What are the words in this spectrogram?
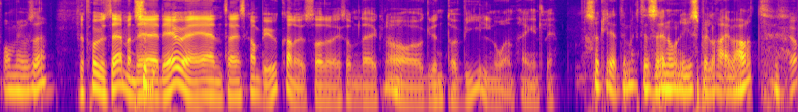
får vi jo se. Det får vi se, men det, det er jo en treningskamp i uka nå, så det, liksom, det er jo ikke noe grunn til å hvile noen, egentlig. Så gleder jeg meg til å se noen nye spillere i Vard. Ja.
